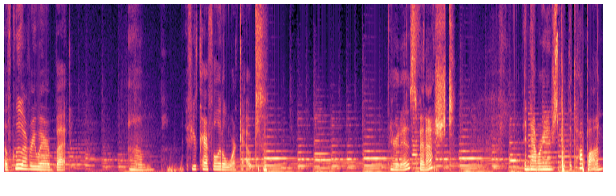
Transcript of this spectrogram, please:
of glue everywhere but um, if you're careful it'll work out. There it is finished. And now we're going to just put the top on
